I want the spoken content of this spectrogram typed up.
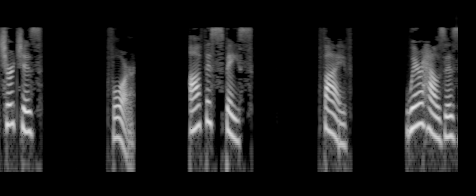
Churches 4. Office space 5. Warehouses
